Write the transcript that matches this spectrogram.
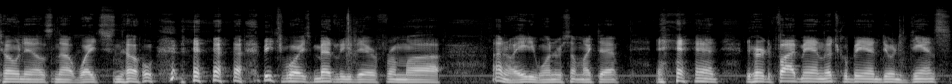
toenails, not white snow. Beach Boys medley there from, uh, I don't know, 81 or something like that. And you heard the five man electrical band doing the dance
